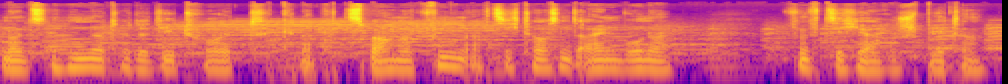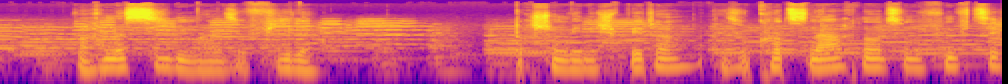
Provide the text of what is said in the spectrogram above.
1900 hatte Detroit knapp 285.000 Einwohner. 50 Jahre später waren es siebenmal so viele. Doch schon wenig später, also kurz nach 1950,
